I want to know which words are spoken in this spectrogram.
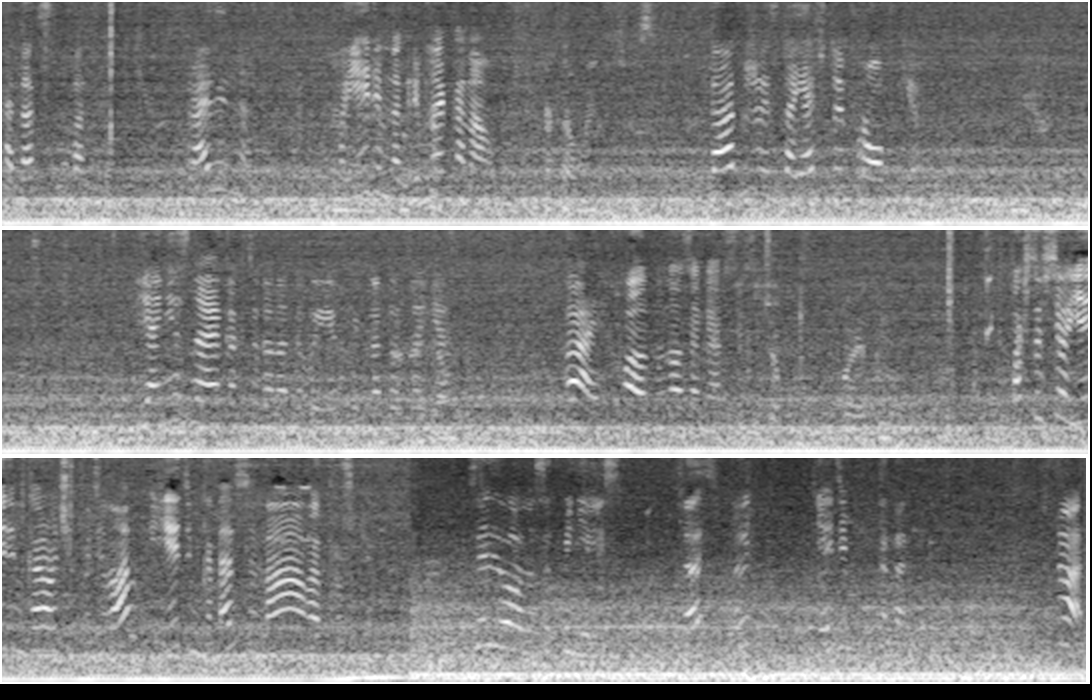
кататься на ватрушке. Правильно? Поедем на грибной канал. Как там выйдет сейчас? Также стоять в той пробке. Я не знаю, как туда надо выехать, на тот заезд. Ай, холодно, но замерз. Если что, поэтому... Так что все, едем, короче, по делам и едем кататься на ватрушке. Все дела у нас отменились. Сейчас мы едем кататься. Что?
